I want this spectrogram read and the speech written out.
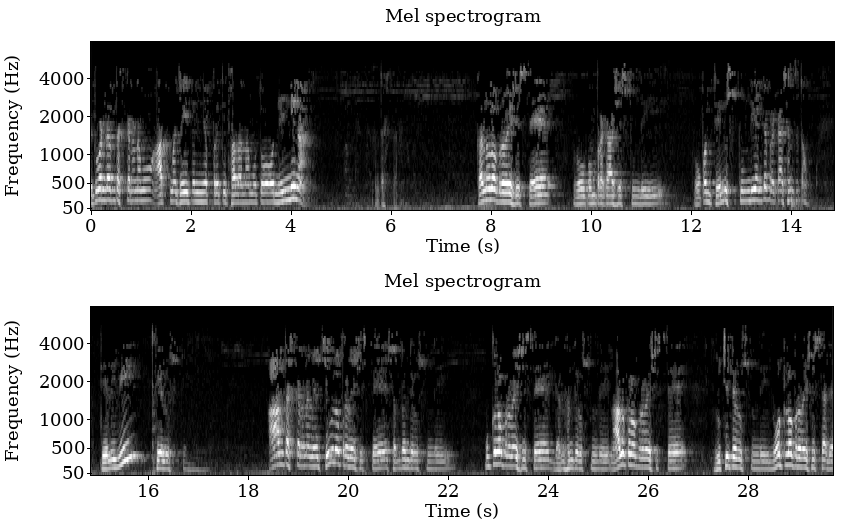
ఎటువంటి అంతఃకరణము? ఆత్మ చైతన్య ప్రతిఫలనముతో నిండిన అంతఃకరణం. కన్నులో ప్రవేశిస్తే రూపం ప్రకాశిస్తుంది. రూపం తెలుస్తుంది అంటే ప్రకాశించటం. తెలివి తెలుస్తుంది. ఆ అంతఃకరణమే చెవిలో ప్రవేశిస్తే శబ్దం తెలుస్తుంది. ముక్కులో ప్రవేశిస్తే గంధం తెలుస్తుంది. నాలుకలో ప్రవేశిస్తే రుచి తెలుస్తుంది నోట్లో ప్రవేశిస్తే అదే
